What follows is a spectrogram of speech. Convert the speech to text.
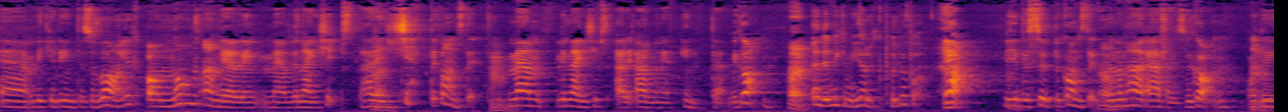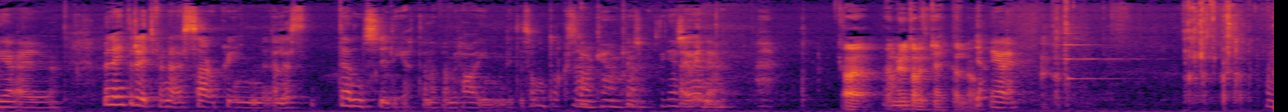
Eh, vilket inte är så vanligt av någon anledning med vinägerchips. Det här är Nej. jättekonstigt. Mm. Men vinägerchips är i allmänhet inte vegan. Nej. Det är mycket mjölkpulver på. Ja, vilket är superkonstigt. Ja. Men de här är faktiskt vegan. Och Mm. det är ju... Men är inte det lite för den här sour cream, eller den syrligheten, att man vill ha in lite sånt också? Ja, kanske. kanske. Det kanske Jag är det. Ja, ja. Men nu tar vi ett kettle då. Ja. Gör det. Oj.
